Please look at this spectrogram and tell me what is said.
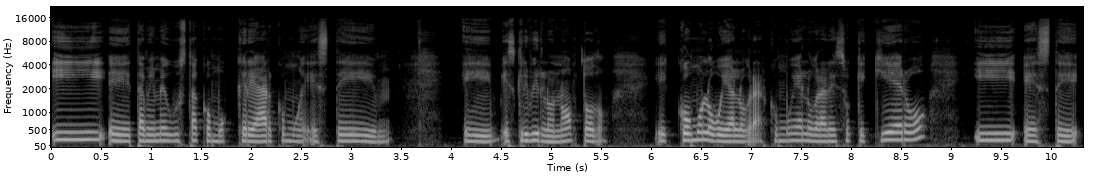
y eh, también me gusta como crear como este, eh, escribirlo, ¿no? Todo. ¿Cómo lo voy a lograr? ¿Cómo voy a lograr eso que quiero? Y este,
